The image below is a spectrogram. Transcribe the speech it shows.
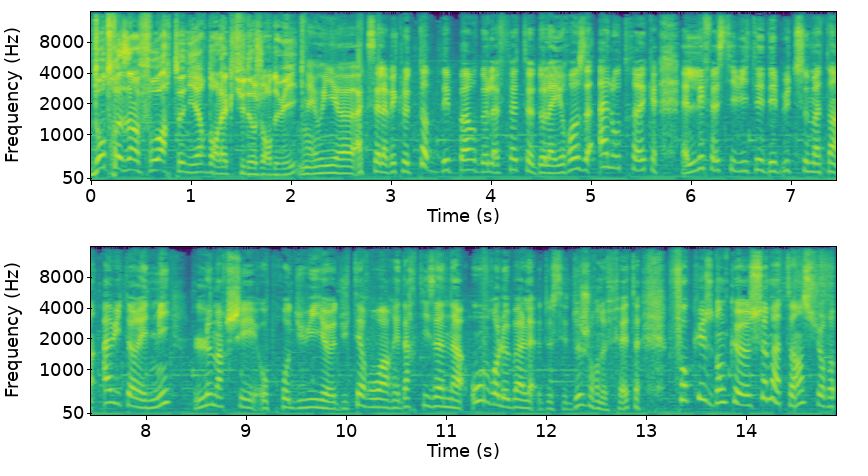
D'autres infos à retenir dans l'actu d'aujourd'hui? Et oui, euh, Axel, avec le top départ de la fête de l'Aérose à Lautrec. Les festivités débutent ce matin à 8h30. Le marché aux produits euh, du terroir et d'artisanat ouvre le bal de ces deux jours de fête. Focus donc euh, ce matin sur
